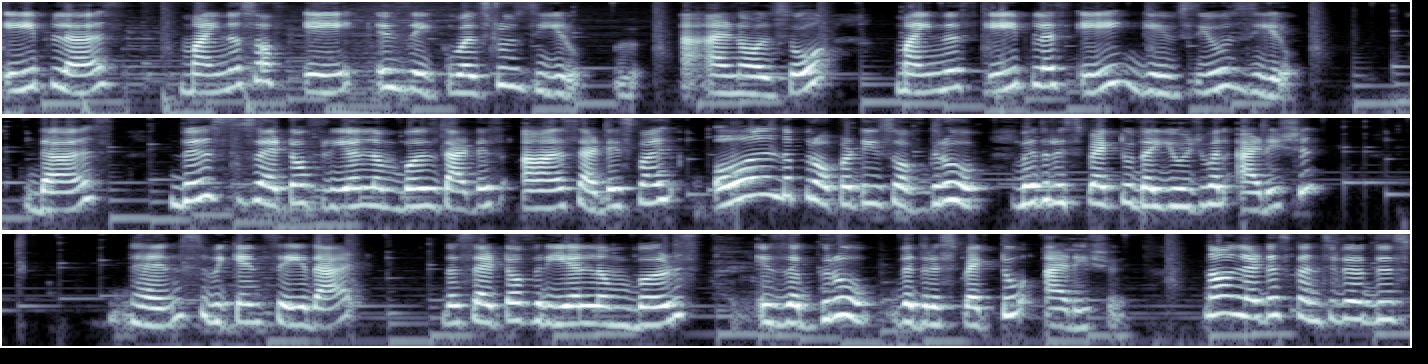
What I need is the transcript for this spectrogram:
a plus minus of a is equals to 0 and also minus a plus a gives you 0. Thus, this set of real numbers that is uh, R satisfies all the properties of group with respect to the usual addition. Hence, we can say that the set of real numbers is a group with respect to addition. Now let us consider this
